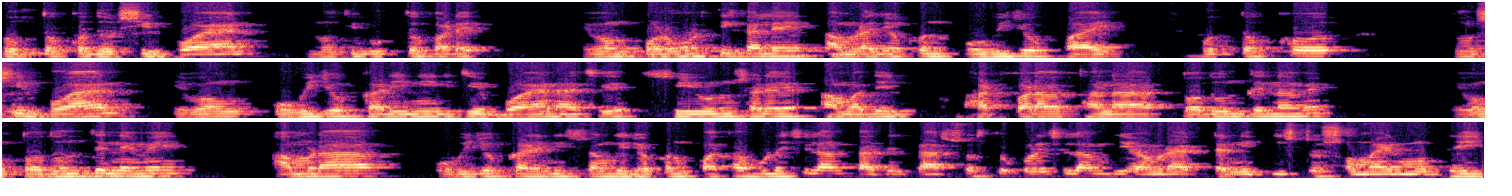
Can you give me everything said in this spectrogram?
প্রত্যক্ষদর্শীর বয়ান নথিভুক্ত করে এবং পরবর্তীকালে আমরা যখন অভিযোগ পাই, প্রত্যক্ষদর্শীর বয়ান এবং অভিযোগকারিনীর যে বয়ান আছে, সেই অনুসারে আমাদের ভাটপাড়া থানা তদন্তে নামে এবং তদন্তে নেমে আমরা অভিযোগকারিনীর সঙ্গে যখন কথা বলেছিলাম তাদেরকে আশ্বস্ত করেছিলাম যে আমরা একটা নির্দিষ্ট সময়ের মধ্যেই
